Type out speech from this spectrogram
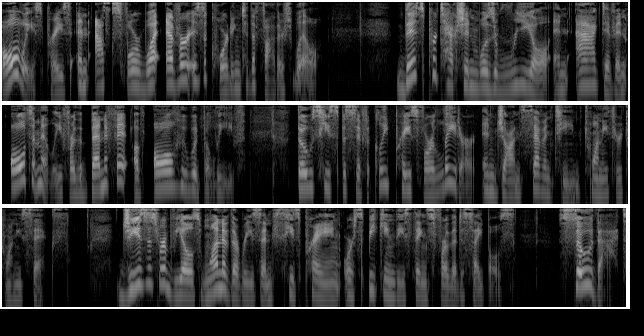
always prays and asks for whatever is according to the Father's will. This protection was real and active and ultimately for the benefit of all who would believe. Those he specifically prays for later in John 17 20 through 26. Jesus reveals one of the reasons he's praying or speaking these things for the disciples so that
